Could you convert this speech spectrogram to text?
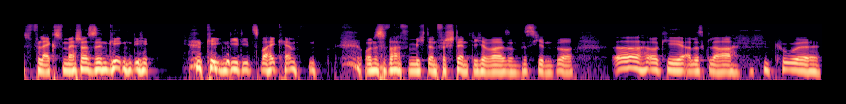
Flag Smasher sind, gegen die, gegen die die zwei kämpfen. Und es war für mich dann verständlicherweise ein bisschen so, äh, okay, alles klar, cool.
